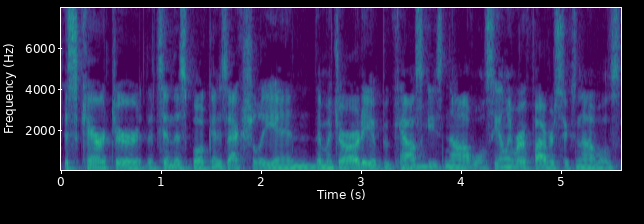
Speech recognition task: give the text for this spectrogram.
this character that's in this book and is actually in the majority of Bukowski's novels. He only wrote five or six novels.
